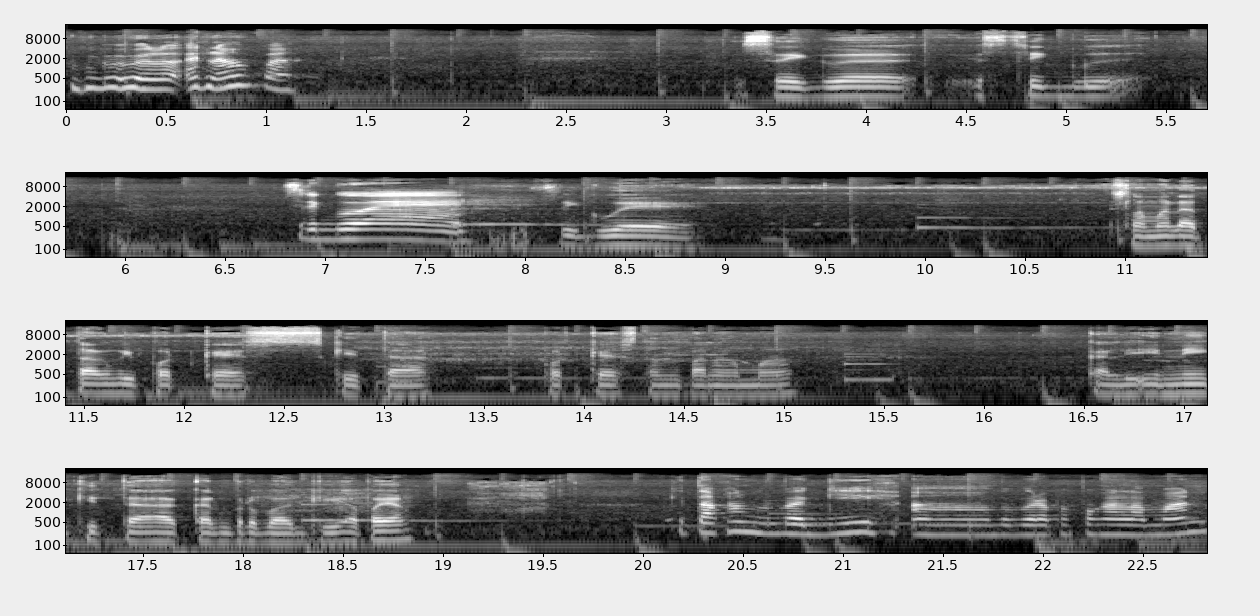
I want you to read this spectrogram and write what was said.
Gue apa? Istri gue Istri gue. Istri gue. Istri gue. Selamat datang di podcast kita Podcast tanpa nama Kali ini kita akan berbagi apa yang? Kita akan berbagi uh, beberapa pengalaman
